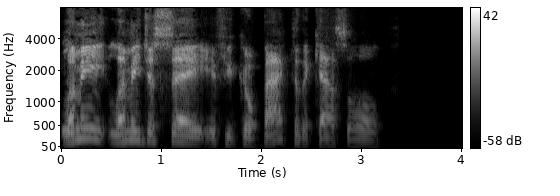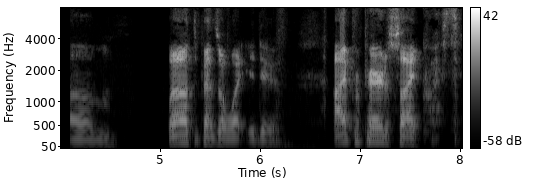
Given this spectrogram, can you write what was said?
let me let me just say if you go back to the castle, um, well, it depends on what you do. I prepared a side quest.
